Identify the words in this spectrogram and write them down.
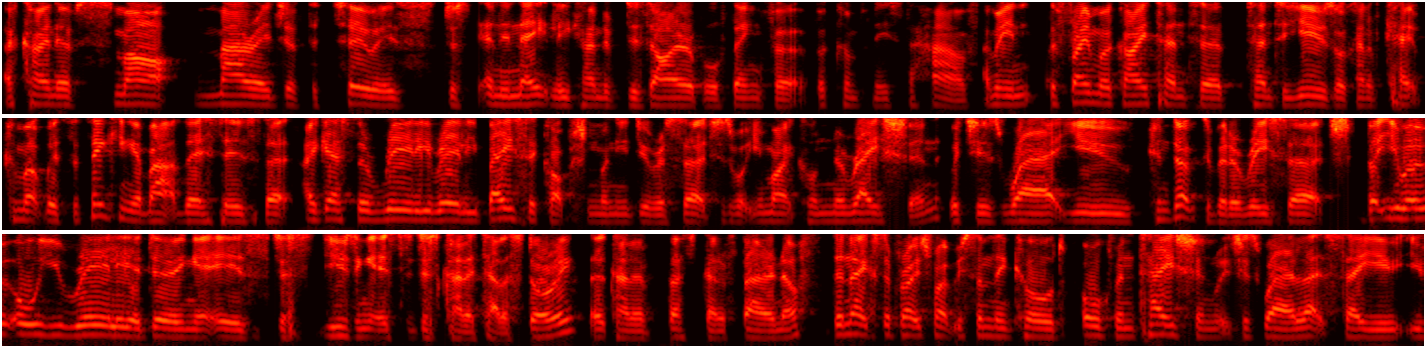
a kind of smart marriage of the two is just an innately kind of desirable thing for, for companies to have. I mean the framework i tend to tend to use or kind of come up with for thinking about this is that I guess the really, really basic option when you do research is what you might call narration, which is where you conduct a bit of research, but you all you really are doing it is just using it is to just kind of tell a story. That kind of that's kind of fair enough. The next approach might be something called augmentation, which is where let's say you you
